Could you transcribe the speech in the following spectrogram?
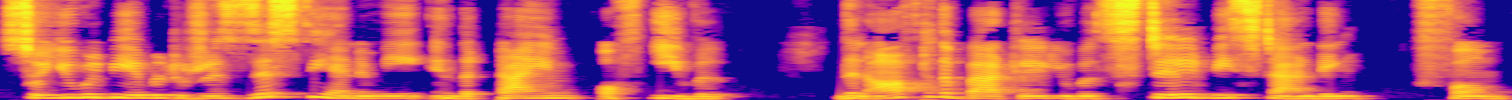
so you will be able to resist the enemy in the time of evil. Then after the battle, you will still be standing firm.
